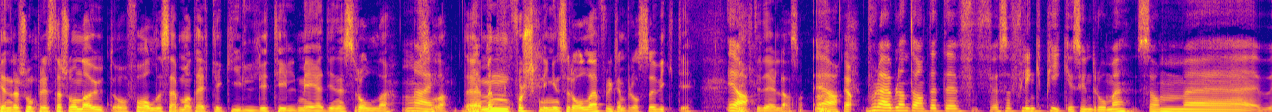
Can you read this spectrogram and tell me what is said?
generasjon prestasjon da, uten å forholde seg på en måte helt likegyldig til medienes rolle. Også, det, men forskningens rolle er f.eks. også en viktig, ja. viktig del. Altså. Mm, ja. ja. for det er jo bl.a. dette altså flink pike-syndromet som eh,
